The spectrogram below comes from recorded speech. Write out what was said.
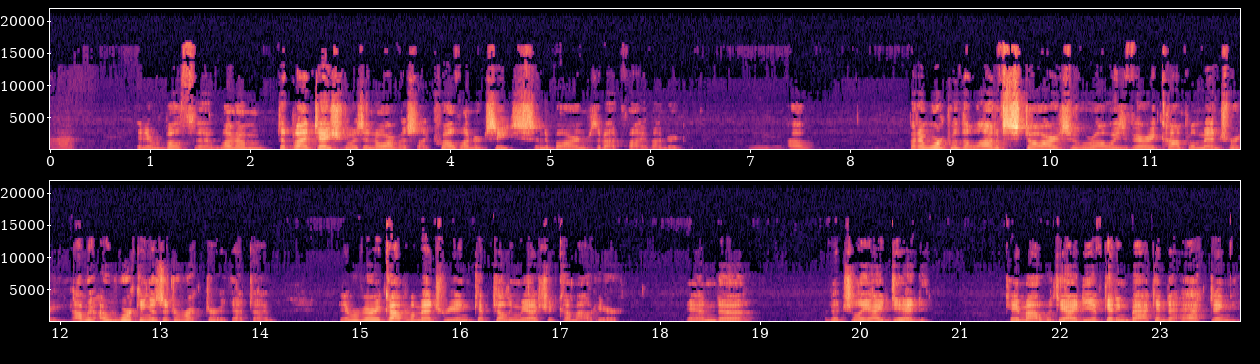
Ah, And they were both, uh, one of them, The Plantation was enormous, like 1,200 seats, and The Barn was about 500. Um, but I worked with a lot of stars who were always very complimentary. I was working as a director at that time. They were very complimentary and kept telling me I should come out here. And uh, eventually I did. Came out with the idea of getting back into acting.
